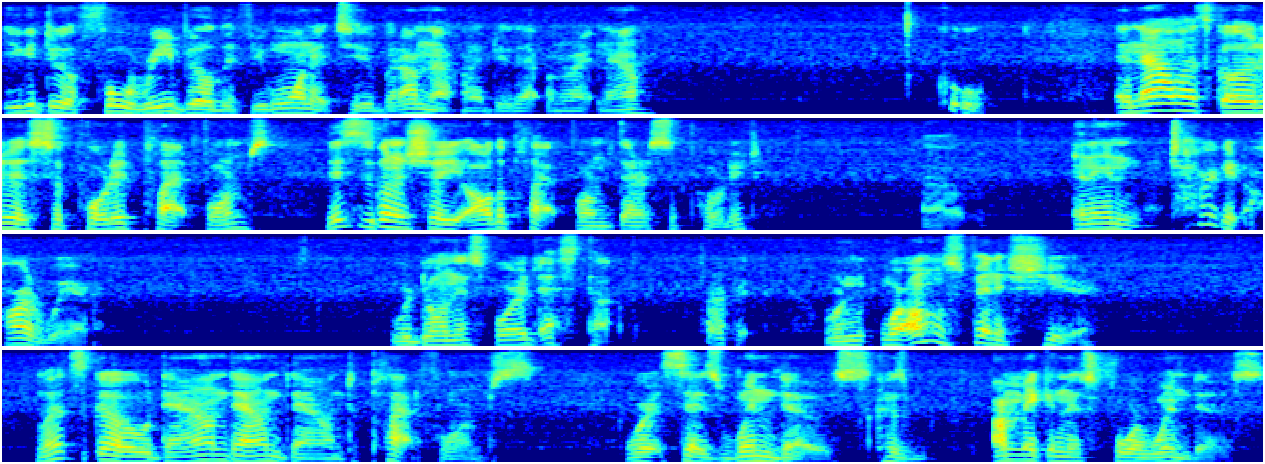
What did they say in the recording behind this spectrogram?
You could do a full rebuild if you wanted to, but I'm not going to do that one right now. Cool. And now let's go to supported platforms. This is going to show you all the platforms that are supported. Um, and then target hardware. We're doing this for a desktop. Perfect. We're, we're almost finished here. Let's go down, down, down to platforms where it says Windows because I'm making this for Windows.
